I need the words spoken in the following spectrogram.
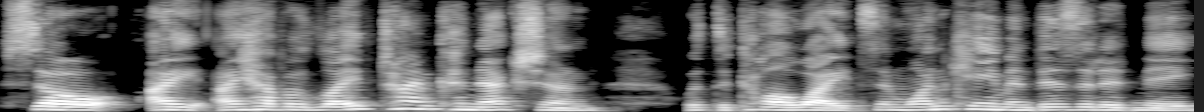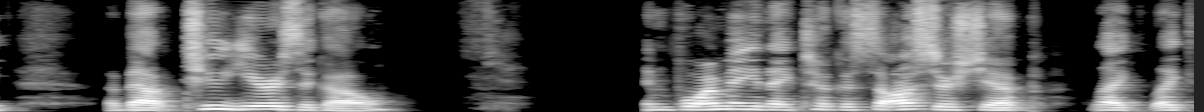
So I I have a lifetime connection with the tall whites, and one came and visited me about two years ago. Informed me they took a saucer ship, like like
